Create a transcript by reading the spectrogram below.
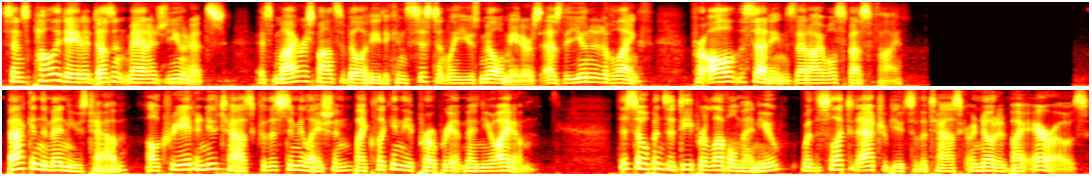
Since Polydata doesn't manage units, it's my responsibility to consistently use millimeters as the unit of length for all of the settings that I will specify. Back in the Menus tab, I'll create a new task for this simulation by clicking the appropriate menu item. This opens a deeper level menu where the selected attributes of the task are noted by arrows.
